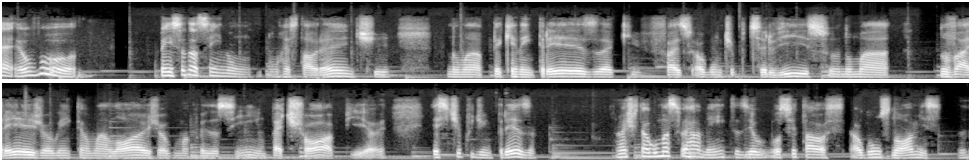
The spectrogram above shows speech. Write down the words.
É, eu vou pensando assim num, num, restaurante, numa pequena empresa que faz algum tipo de serviço, numa no varejo, alguém tem uma loja, alguma coisa assim, um pet shop, é, esse tipo de empresa. Eu acho que tem algumas ferramentas, e eu vou citar alguns nomes né,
